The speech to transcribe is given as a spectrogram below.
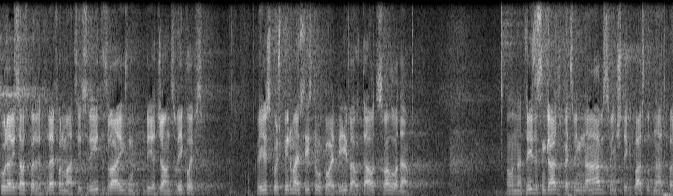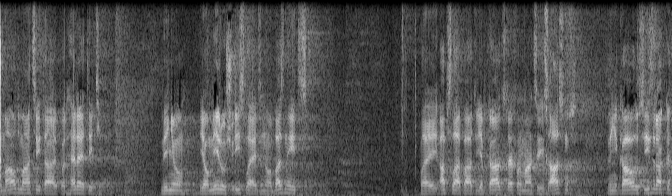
kuru arī sauc par reformācijas rīta zvaigzni, bija Džons Viklifs. Vīrs, kurš pirmais iztulkoja Bībeli tautas valodā. Un 30 gadus pēc viņa nāves viņš tika pasludināts par maldu mācītāju, par herētiķi. Viņu jau mirušu izslēdza no baznīcas, lai apslēpētu jebkādus reformācijas asnus. Viņa kaulus izraka,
